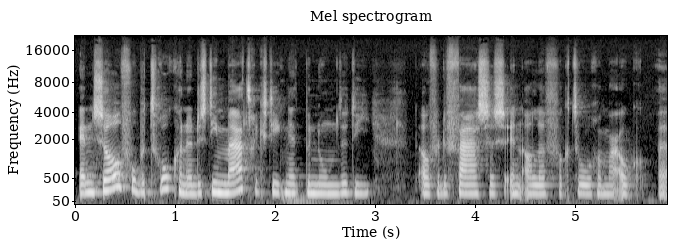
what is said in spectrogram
en zoveel betrokkenen. Dus die matrix die ik net benoemde, die over de fases en alle factoren, maar ook uh,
